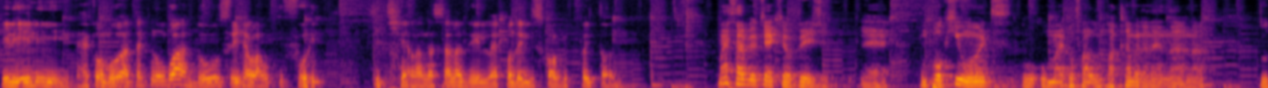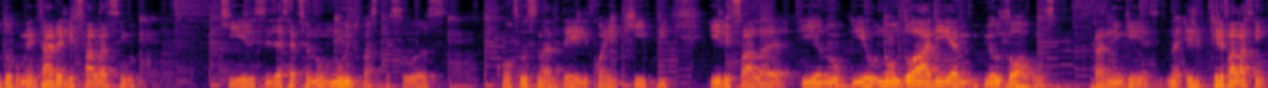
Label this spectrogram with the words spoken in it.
Ele, ele reclamou até que não guardou, seja lá o que foi que tinha lá na sala dele, né? Quando ele descobre que foi Todd. Mas sabe o que é que eu vejo? É, um pouquinho antes, o, o Michael falando pra câmera, né, na, na- no documentário, ele fala assim, que ele se decepcionou muito com as pessoas, com os funcionários dele, com a equipe, e ele fala, e eu não, e eu não doaria meus órgãos pra ninguém. assim. Ele, ele fala assim,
